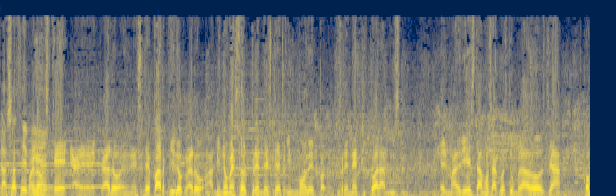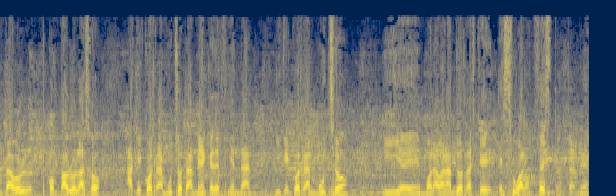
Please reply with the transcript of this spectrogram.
las haces bien. Bueno, es que, eh, claro, en este partido, claro, a mí no me sorprende este ritmo de frenético ahora mismo. En Madrid estamos acostumbrados ya con Pablo, con Pablo Lasso a que corran mucho también, que defiendan y que corran mucho. Y en Moraván Andorra es que es su baloncesto también.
